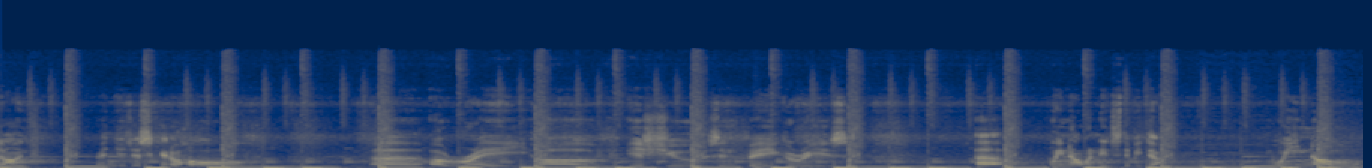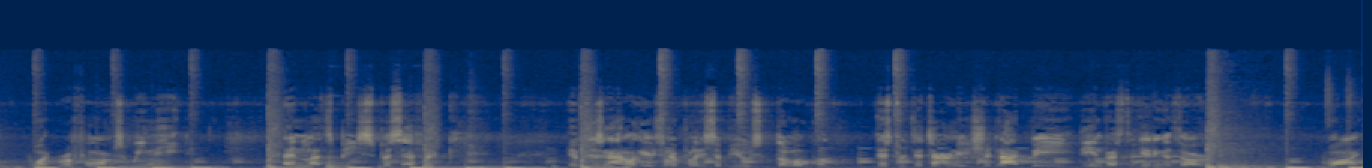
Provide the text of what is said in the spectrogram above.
Done? And you just get a whole uh, array of issues and vagaries. Uh, we know what needs to be done. We know what reforms we need. And let's be specific. If there's an allegation of police abuse, the local district attorney should not be the investigating authority. Why?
